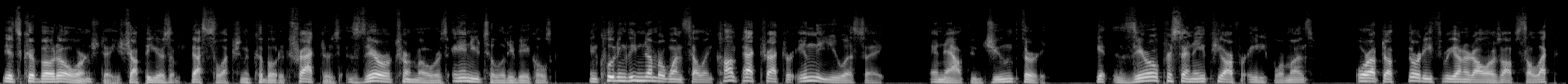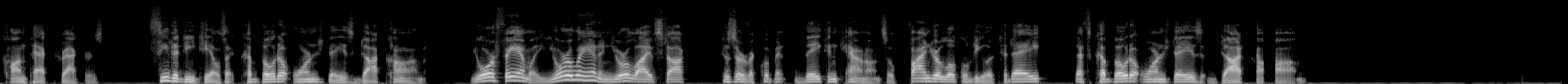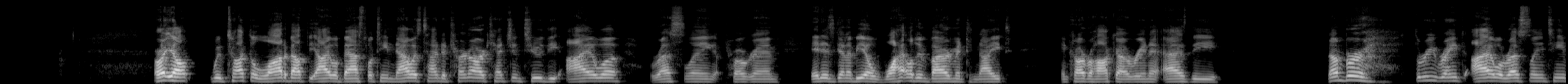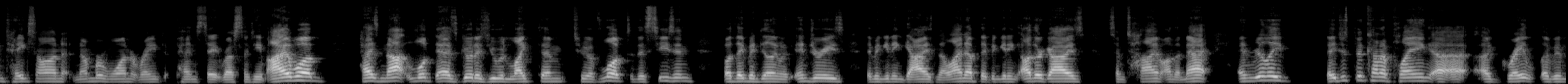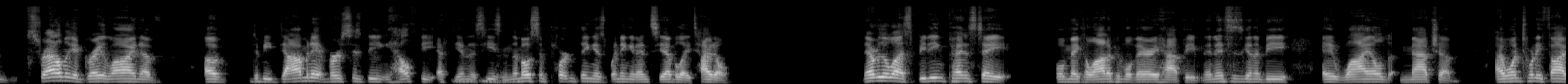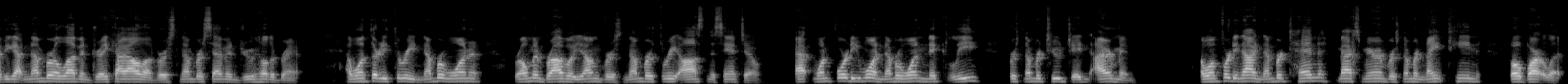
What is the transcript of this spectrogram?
It's Kubota Orange Day. Shop the year's best selection of Kubota tractors, zero turn mowers, and utility vehicles, including the number one selling compact tractor in the USA. And now through June 30, get 0% APR for 84 months or up to $3,300 off select compact tractors. See the details at KubotaOrangeDays.com. Your family, your land, and your livestock deserve equipment they can count on. So find your local dealer today. That's KubotaOrangeDays.com. All right, y'all. We've talked a lot about the Iowa basketball team. Now it's time to turn our attention to the Iowa wrestling program. It is going to be a wild environment tonight in Carver Hawkeye Arena as the number three ranked Iowa wrestling team takes on number one ranked Penn State wrestling team. Iowa has not looked as good as you would like them to have looked this season, but they've been dealing with injuries. They've been getting guys in the lineup. They've been getting other guys some time on the mat. And really, they've just been kind of playing a, a great, they've been straddling a gray line of, of to be dominant versus being healthy at the end of the season. Mm-hmm. The most important thing is winning an NCAA title. Nevertheless, beating Penn State will make a lot of people very happy. And this is going to be a wild matchup. At 125, you got number 11, Drake Ayala versus number 7, Drew Hildebrandt. At 133, number 1, Roman Bravo Young versus number 3, Austin DeSanto. At 141, number 1, Nick Lee versus number 2, Jaydin Eierman. At 149, number 10, Max Murin versus number 19, Beau Bartlett.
